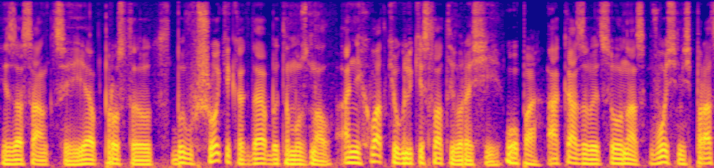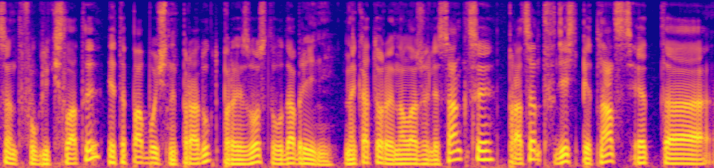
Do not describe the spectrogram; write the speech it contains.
из-за санкций. Я просто вот был в шоке, когда об этом узнал. О нехватке углекислоты в России. Опа. Оказывается, у нас 80% углекислоты – это побочный продукт производства удобрений, на которые наложили санкции. Процентов 10-15 – это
